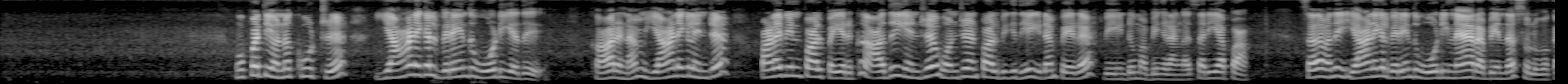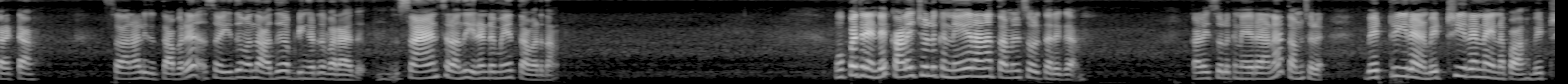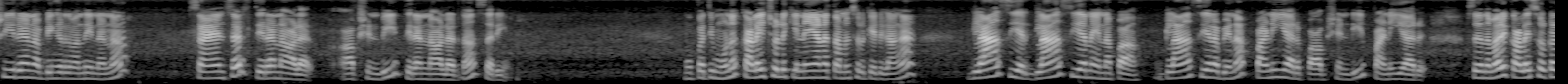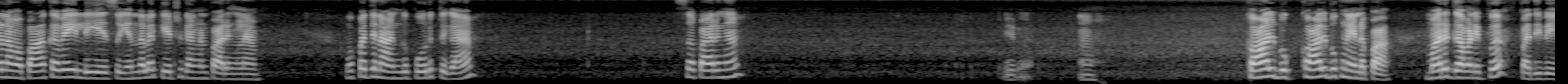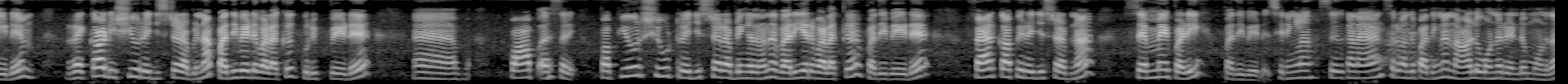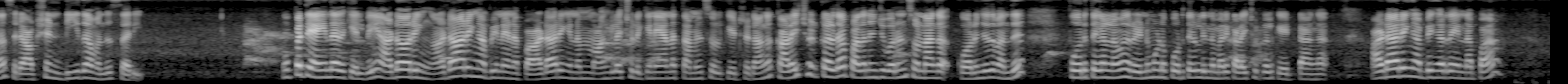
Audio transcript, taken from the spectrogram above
முப்பத்தி ஒன்று கூற்று. யானைகள் விரைந்து ஓடியது. காரணம் யானைகள் என்ற பலவின்பால் பெயருக்கு அது என்ற ஒன்றன்பால் விகுதியை இடம்பெற வேண்டும் அப்படிங்கிறாங்க. சரியாப்பா? ஸோ அதான் வந்து யானைகள் விரைந்து ஓடினர் அப்படின்னு தான் சொல்லுவோம். கரெக்டாக ஸோ அதனால் இது தவறு. ஸோ இது வந்து அது அப்படிங்கிறது வராது. ஸோ ஆன்சர் வந்து இரண்டுமே தவறு தான் முப்பத்தி ரெண்டு கலைச்சொல்லுக்கு நேரான தமிழ் சொல் தருக. கலைச்சொல்லுக்கு நேரான தமிழ் சொல். வெற்றிரன் வெற்றிரன் என்னப்பா? வெற்றிரன் அப்படிங்கிறது வந்து என்னென்னா ஆன்சர் திறனாளர். ஆப்ஷன் பி திறனாளர் தான் சரி. முப்பத்தி மூணு. கலைச்சொல்லுக்கு இணையான தமிழ் சொல் கேட்டிருக்காங்க. கிளாசியர். கிளாசியர்னு என்னப்பா? கிளாசியர் அப்படின்னா பனியாருப்பா ஆப்ஷன் டி பனியாறு. ஸோ இந்த மாதிரி கலை சொற்கள் நம்ம பார்க்கவே இல்லையே. ஸோ எந்தளவு கேட்டிருக்காங்கன்னு பாருங்களேன். முப்பத்தி நான்கு. பொறுத்துக. ஸோ பாருங்க. இருங்க. ம். கால் புக் கால் புக்னு என்னப்பா? மறுகவனிப்பு பதிவேடு. ரெக்கார்ட் இஷ்யூ ரெஜிஸ்டர் அப்படின்னா பதிவேடு வழக்கு குறிப்பேடு. பாப் சாரி பப்யூர் ஷூட் ரெஜிஸ்டர் அப்படிங்கிறது வந்து வரியர் வழக்கு பதிவேடு. ஃபேர் காப்பி ரெஜிஸ்டர் அப்படின்னா செம்மைப்படி பதிவேடு. சரிங்களா? ஸோ இதுக்கான ஆன்சர் வந்து பார்த்திங்கன்னா நாலு ஒன்று ரெண்டு மூணு தான். சரி ஆப்ஷன் டி தான் வந்து சரி. முப்பத்தி ஐந்தாவது கேள்வி. அடாரிங் அடாரிங் அப்படின்னு என்னப்பா? அடாரிங் என்ன? ஆங்கில சொல்லுக்கு இணையான தமிழ் சொல் கேட்டிருக்காங்க. கலைச்சொற்கள் தான் பதினஞ்சு வரும்னு சொன்னாங்க. குறைஞ்சது வந்து பொருத்துகள் நம்ம ரெண்டு மூணு பொருத்துகள் இந்த மாதிரி கலைச்சொற்கள் கேட்டாங்க. அடாரிங் அப்படிங்கிறது என்னப்பா?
